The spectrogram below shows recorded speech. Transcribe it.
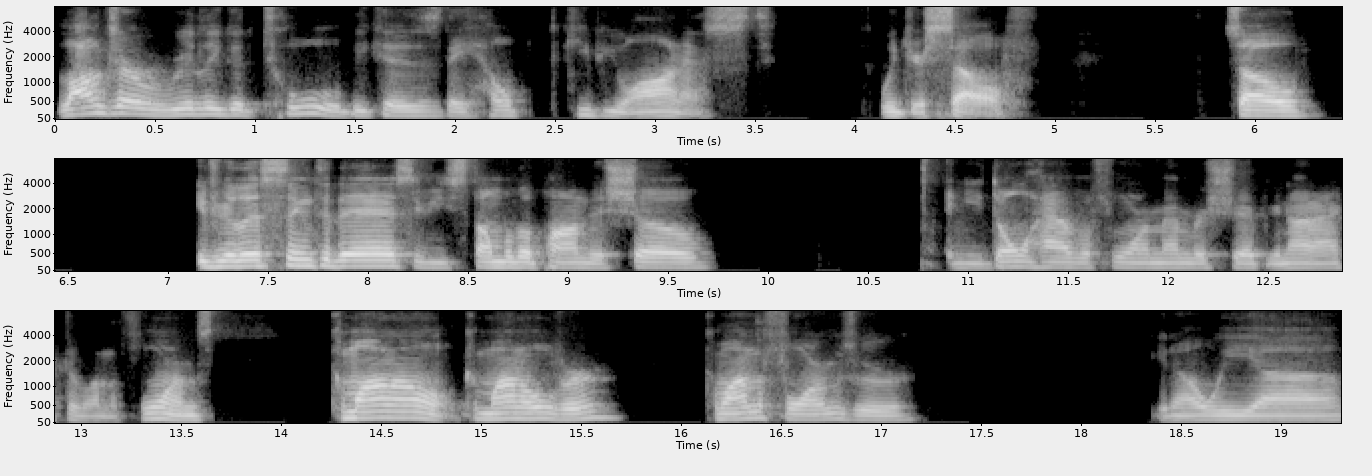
Logs are a really good tool because they help keep you honest with yourself. So, if you're listening to this, if you stumbled upon this show and you don't have a forum membership, you're not active on the forums, come on on, come on over, come on the forums. We're, you know, we uh,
